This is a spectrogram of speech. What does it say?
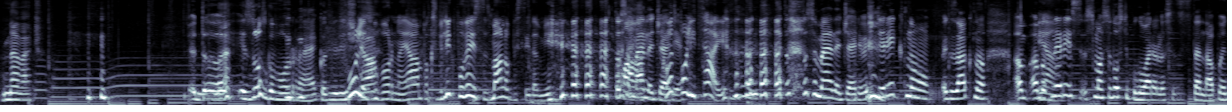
Ne več. Do, je zelo zgovorna, je, kot vidiš. Bolje ja. zgovorna, ja, ampak veliko pove z malo besedami. To so menedžerji. Kot policaj. Ja, to, to so menedžerji, veš, direktno, eksaktno. Am, ampak Ja. ne res, smo se dosti pogovarjali s stand-upom in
